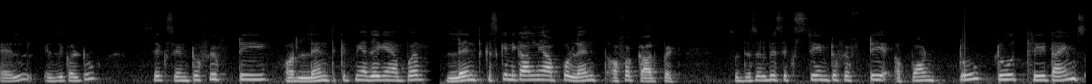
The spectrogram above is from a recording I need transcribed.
L is equal to 6 into 50 और लेंथ कितनी आ जाएगी यहाँ पर लेंथ किसकी निकालनी है आपको length of a carpet so this will be 60 into fifty upon two two three times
